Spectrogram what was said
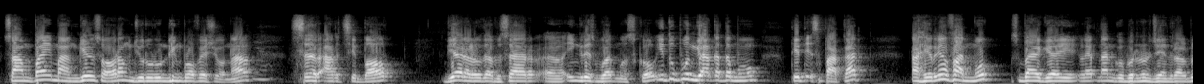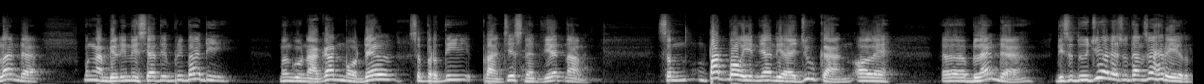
sampai manggil seorang juru runding profesional Sir Archibald. Dia adalah duta besar eh, Inggris buat Moskow. Itu pun nggak ketemu titik sepakat. Akhirnya Van Mook sebagai letnan gubernur jenderal Belanda mengambil inisiatif pribadi menggunakan model seperti Prancis dan Vietnam empat poin yang diajukan oleh eh, Belanda disetujui oleh Sultan Syahrir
